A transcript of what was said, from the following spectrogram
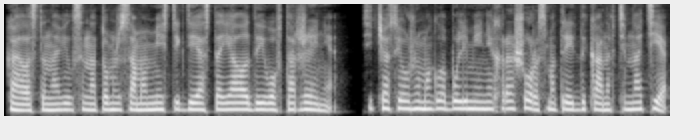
Кайл остановился на том же самом месте, где я стояла до его вторжения. Сейчас я уже могла более-менее хорошо рассмотреть декана в темноте.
